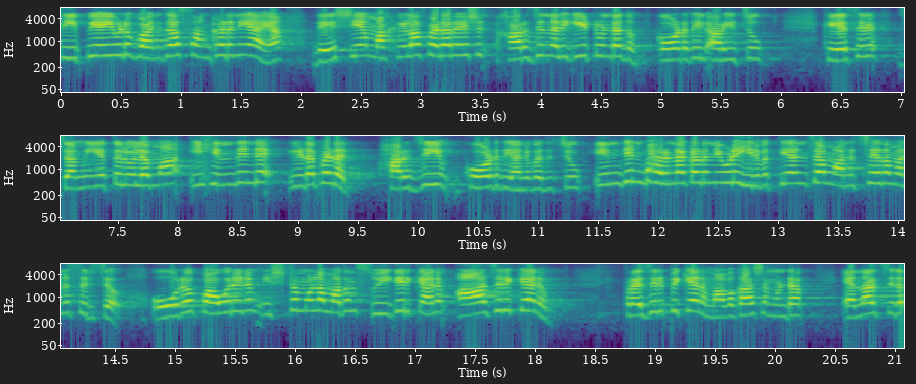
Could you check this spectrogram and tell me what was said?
സി പി ഐയുടെ വനിതാ സംഘടനയായ ദേശീയ മഹിളാ ഫെഡറേഷൻ ഹർജി നൽകിയിട്ടുണ്ടെന്നും കോടതിയിൽ അറിയിച്ചു. കേസിൽ ജമിയത്തുൽ ഉലമ ഈ ഹിന്ദിന്റെ ഇടപെടൽ ഹർജിയും കോടതി അനുവദിച്ചു. ഇന്ത്യൻ ഭരണഘടനയുടെ ഇരുപത്തിയഞ്ചാം അനുച്ഛേദം അനുസരിച്ച് ഓരോ പൗരനും ഇഷ്ടമുള്ള മതം സ്വീകരിക്കാനും ആചരിക്കാനും പ്രചരിപ്പിക്കാനും അവകാശമുണ്ട്. എന്നാൽ ചില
